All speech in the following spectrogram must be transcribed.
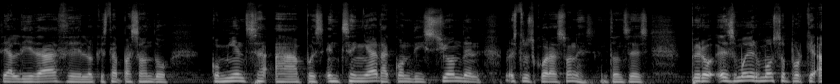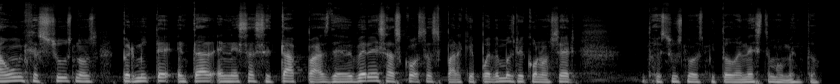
realidad de lo que está pasando comienza a pues enseñar la condición de nuestros corazones. Entonces, pero es muy hermoso porque aún Jesús nos permite entrar en esas etapas de ver esas cosas para que podamos reconocer Jesús no es mi todo en este momento.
